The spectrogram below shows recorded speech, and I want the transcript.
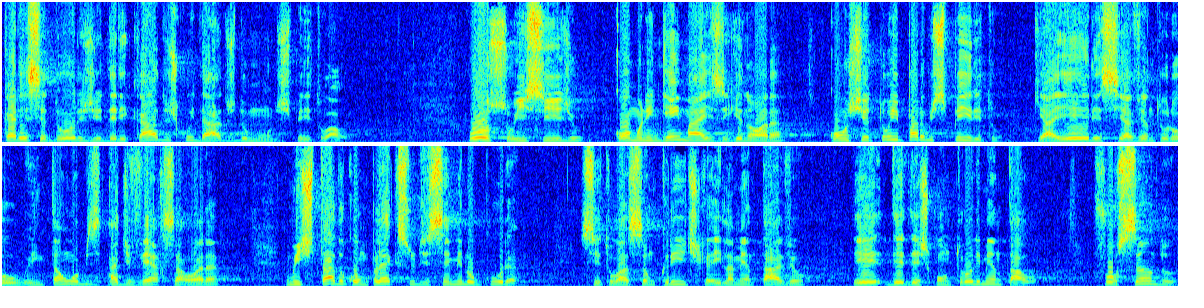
carecedores de delicados cuidados do mundo espiritual. O suicídio, como ninguém mais ignora, constitui para o espírito que a ele se aventurou em tão adversa hora um estado complexo de semiloucura, situação crítica e lamentável e de descontrole mental, forçando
